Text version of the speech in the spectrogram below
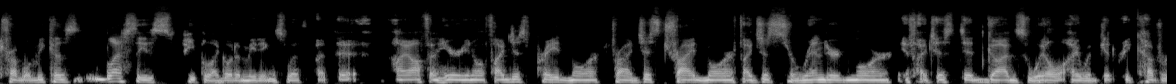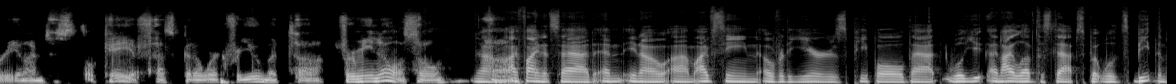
trouble because bless these people I go to meetings with, but uh, I often hear, you know, if I just prayed more, if I just tried more, if I just surrendered more, if I just did God's will, I would get recovery. And I'm just okay if that's going to work for you, but uh, for me, no. So no, um, I find it sad, and you know, um, I've seen over the years people that will, and I love the steps, but will beat them,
